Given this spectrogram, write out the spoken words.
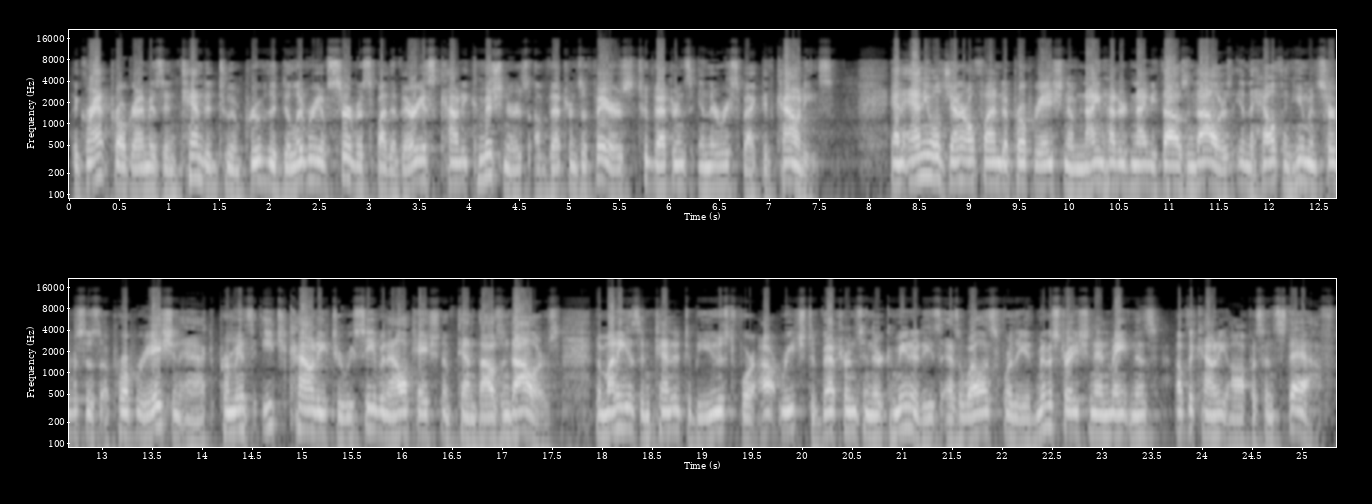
The grant program is intended to improve the delivery of service by the various county commissioners of Veterans Affairs to veterans in their respective counties. An annual general fund appropriation of $990,000 in the Health and Human Services Appropriation Act permits each county to receive an allocation of $10,000. The money is intended to be used for outreach to veterans in their communities as well as for the administration and maintenance of the county office and staff.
